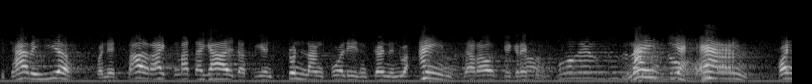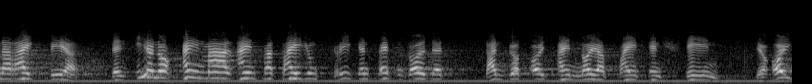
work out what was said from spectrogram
Ich habe hier von dem zahlreichen Material, das wir in stundenlang vorlesen können, nur eins herausgegriffen. Nein, ihr Herren von der Reichswehr, wenn ihr noch einmal einen Verteidigungskrieg entfetten solltet, dann wird euch ein neuer Feind entstehen, der euch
